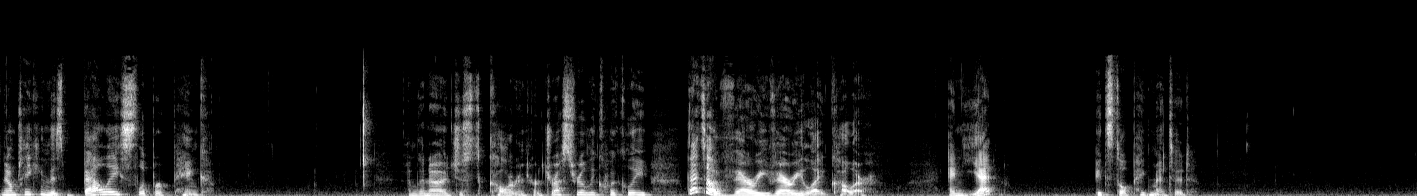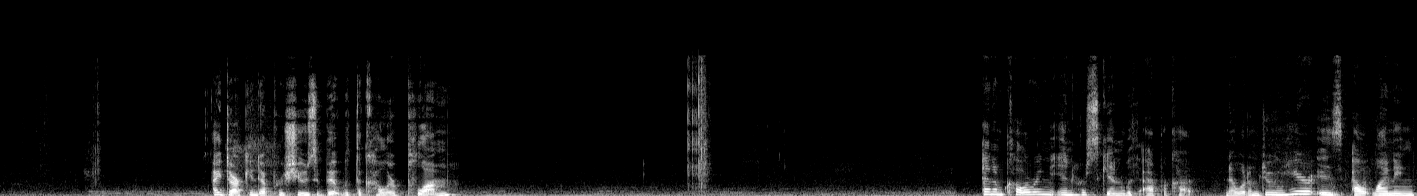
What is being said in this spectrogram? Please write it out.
Now I'm taking this ballet slipper pink. I'm gonna just color in her dress really quickly. That's a very, very light color. And yet, it's still pigmented. I darkened up her shoes a bit with the color Plum. And I'm coloring in her skin with Apricot. Now what I'm doing here is outlining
